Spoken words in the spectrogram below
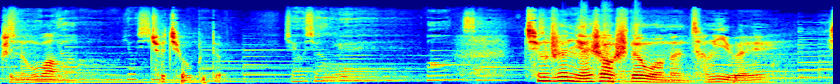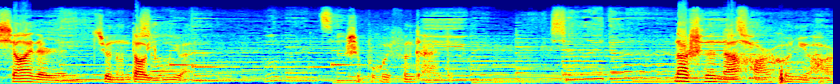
只能望，却求不得。青春年少时的我们，曾以为相爱的人就能到永远，是不会分开的。那时的男孩和女孩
